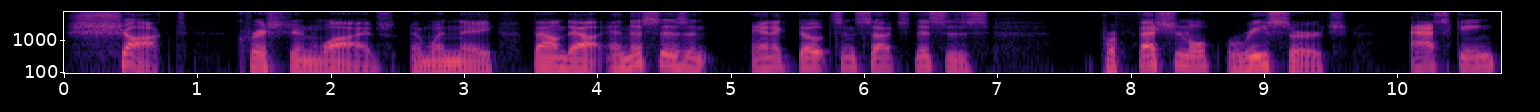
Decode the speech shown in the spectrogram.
shocked Christian wives. And when they found out, and this isn't anecdotes and such, this is professional research asking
